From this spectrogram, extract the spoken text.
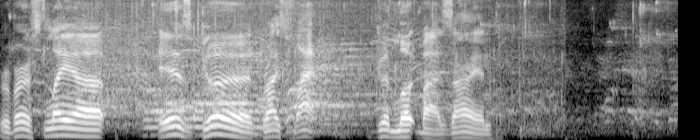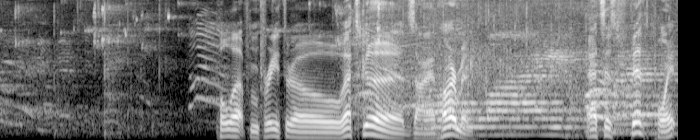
Reverse layup is good. Bryce Flat. Good look by Zion. Pull up from free throw. That's good. Zion Harmon. That's his fifth point.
